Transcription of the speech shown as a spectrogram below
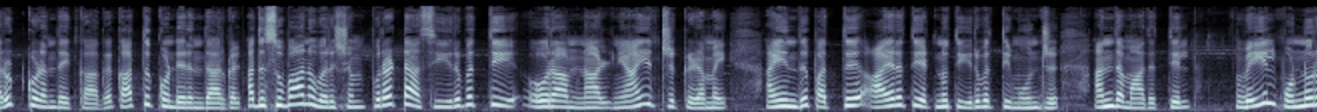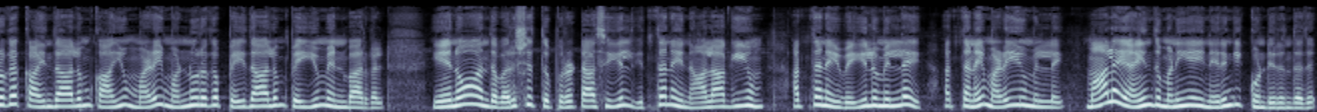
அருட்குழந்தைக்காக காத்து கொண்டிருந்தார்கள். அது சுபானு வருஷம் புரட்டாசி இருபத்தி ஓராம் நாள் ஞாயிற்றுக்கிழமை ஐந்து பத்து ஆயிரத்தி எட்நூத்தி இருபத்தி மூன்று. அந்த மாதத்தில் வெயில் பொன்னுருக காய்ந்தாலும் காயும் மழை மண்ணுருக பெய்தாலும் பெய்யும் என்பார்கள். ஏனோ அந்த வருஷத்து புரட்டாசியில் இத்தனை நாளாகியும் அத்தனை வெயிலுமில்லை அத்தனை மழையுமில்லை. மாலை ஐந்து மணியை நெருங்கிக் கொண்டிருந்தது.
